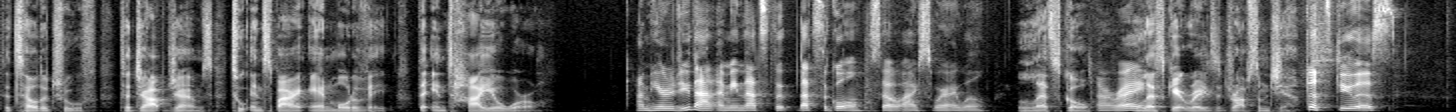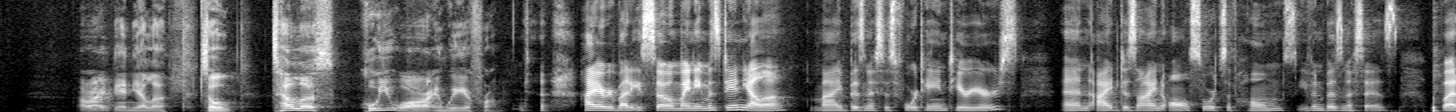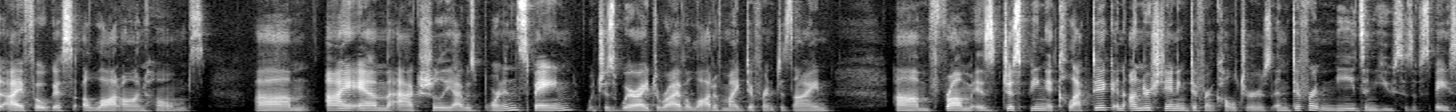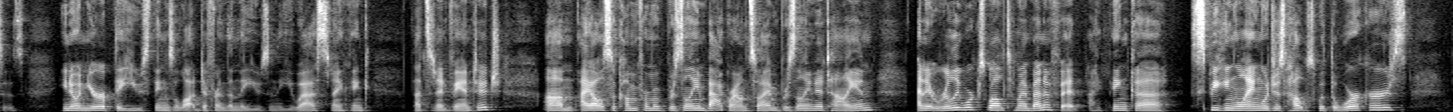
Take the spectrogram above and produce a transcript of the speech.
to tell the truth, to drop gems, to inspire and motivate the entire world? I'm here to do that. I mean, that's the that's the goal. So I swear I will. Let's go. All right. Let's get ready to drop some gems. Let's do this. All right, Daniela. So tell us who you are and where you're from. Hi, everybody. So, my name is Daniela. My business is Forte Interiors, and I design all sorts of homes, even businesses, but I focus a lot on homes. Um, I am actually, I was born in Spain, which is where I derive a lot of my different design um, from, is just being eclectic and understanding different cultures and different needs and uses of spaces. You know, in Europe, they use things a lot different than they use in the US, and I think that's an advantage. Um, I also come from a Brazilian background, so I'm Brazilian Italian, and it really works well to my benefit. I think uh, speaking languages helps with the workers,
